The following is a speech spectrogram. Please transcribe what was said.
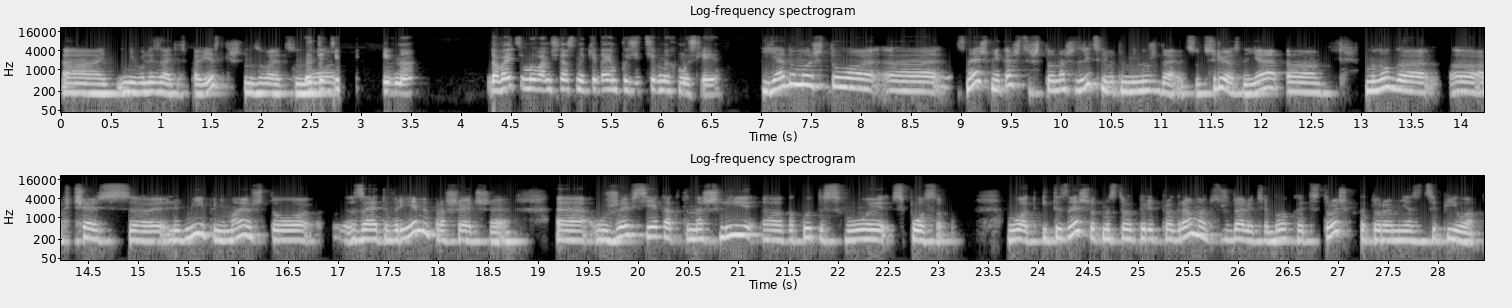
не вылезать из повестки, что называется. Но... Это позитивно. Давайте мы вам сейчас накидаем позитивных мыслей. Я думаю, что, э, знаешь, мне кажется, что наши зрители в этом не нуждаются. Вот серьезно, я э, много э, общаюсь с людьми и понимаю, что за это время прошедшее э, уже все как-то нашли э, какой-то свой способ. Вот. И ты знаешь, вот мы с тобой перед программой обсуждали, у тебя была какая-то строчка, которая меня зацепила,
